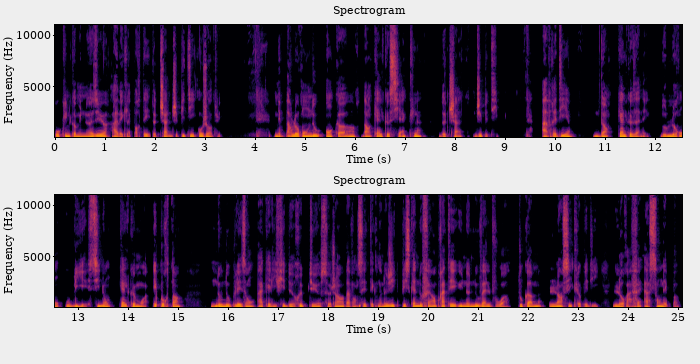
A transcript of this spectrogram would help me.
Aucune commune mesure avec la portée de ChatGPT aujourd'hui. Mais parlerons-nous encore, dans quelques siècles, de ChatGPT? À vrai dire, dans quelques années, nous l'aurons oublié, sinon quelques mois. Et pourtant, nous nous plaisons à qualifier de rupture ce genre d'avancée technologique puisqu'elle nous fait emprunter une nouvelle voie, tout comme l'encyclopédie l'aura fait à son époque.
